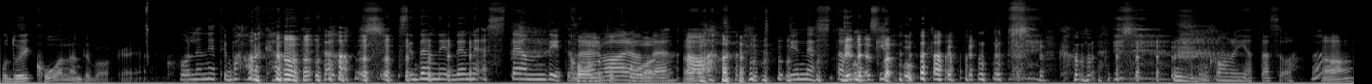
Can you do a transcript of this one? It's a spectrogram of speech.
Och då är kolen tillbaka igen. Kolen är tillbaka. ja. Så den, är, den är ständigt Koll på närvarande. kol. Ja. Det är nästa Det är bok. nästa bok. kommer, den kommer att heta så. Ja. Ja,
